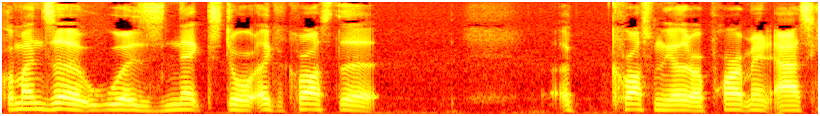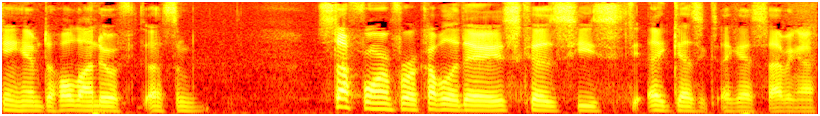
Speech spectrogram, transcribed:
Clemenza was next door, like across the across from the other apartment, asking him to hold on to a, uh, some stuff for him for a couple of days because he's, I guess, I guess having a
